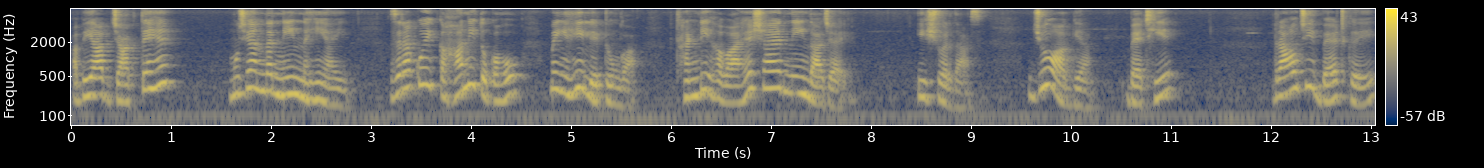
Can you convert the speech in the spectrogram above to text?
ابھی آپ جاگتے ہیں؟ مجھے اندر نیند نہیں آئی۔ ذرا کوئی کہانی تو کہو، میں یہیں لیٹوں گا۔ ٹھنڈی ہوا ہے، شاید نیند آ جائے ایشور داس جو آ گیا بیٹھیے۔ راؤ جی بیٹھ گئے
